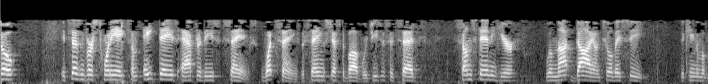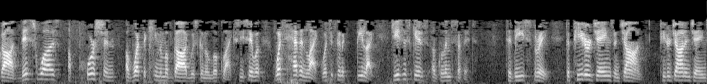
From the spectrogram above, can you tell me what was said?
so, it says in verse 28, some eight days after these sayings. What sayings? The sayings just above, where Jesus had said, Some standing here will not die until they see the kingdom of God. This was a portion of what the kingdom of God was going to look like. So you say, well, what's heaven like? What's it going to be like? Jesus gives a glimpse of it to these three, to Peter, James, and John. Peter, John, and James,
